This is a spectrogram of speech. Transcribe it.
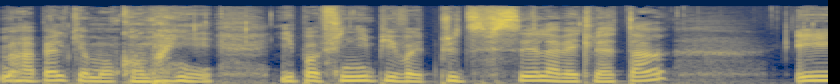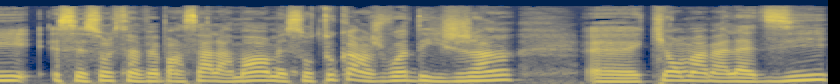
me mm. rappelle que mon combat, il, est pas fini puis il va être plus difficile avec le temps. Et c'est sûr que ça me fait penser à la mort, mais surtout quand je vois des gens euh, qui ont ma maladie,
